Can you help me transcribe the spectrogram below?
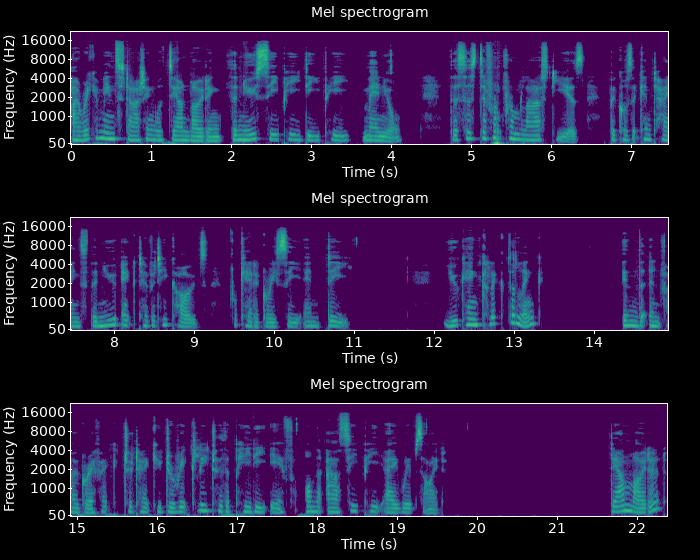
I recommend starting with downloading the new CPDP manual. This is different from last year's because it contains the new activity codes for Category C and D. You can click the link in the infographic to take you directly to the PDF on the RCPA website. Download it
